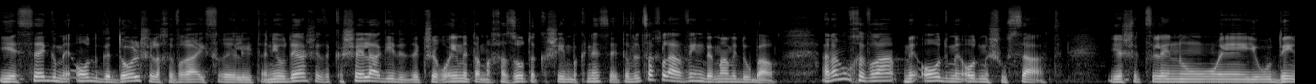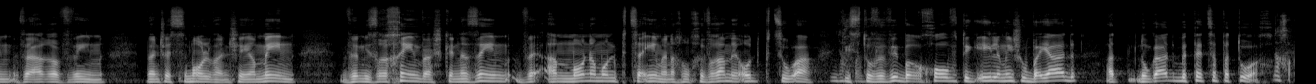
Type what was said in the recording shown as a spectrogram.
היא הישג מאוד גדול של החברה הישראלית. אני יודע שזה קשה להגיד את זה כשרואים את המחזות הקשים בכנסת, אבל צריך להבין במה מדובר. אנחנו חברה מאוד מאוד משוסעת. יש אצלנו אה, יהודים וערבים ואנשי שמאל ואנשי ימין ומזרחים ואשכנזים והמון המון פצעים. אנחנו חברה מאוד פצועה. נכון. תסתובבי ברחוב, תגעי למישהו ביד, את נוגעת בפצע פתוח. נכון.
